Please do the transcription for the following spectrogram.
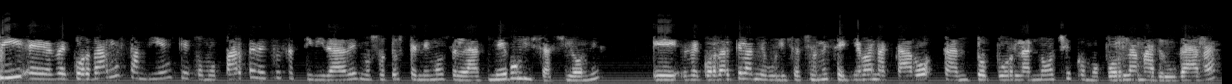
Sí, eh, recordarles también que como parte de estas actividades nosotros tenemos las nebulizaciones eh, recordar que las nebulizaciones se llevan a cabo tanto por la noche como por la madrugada.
